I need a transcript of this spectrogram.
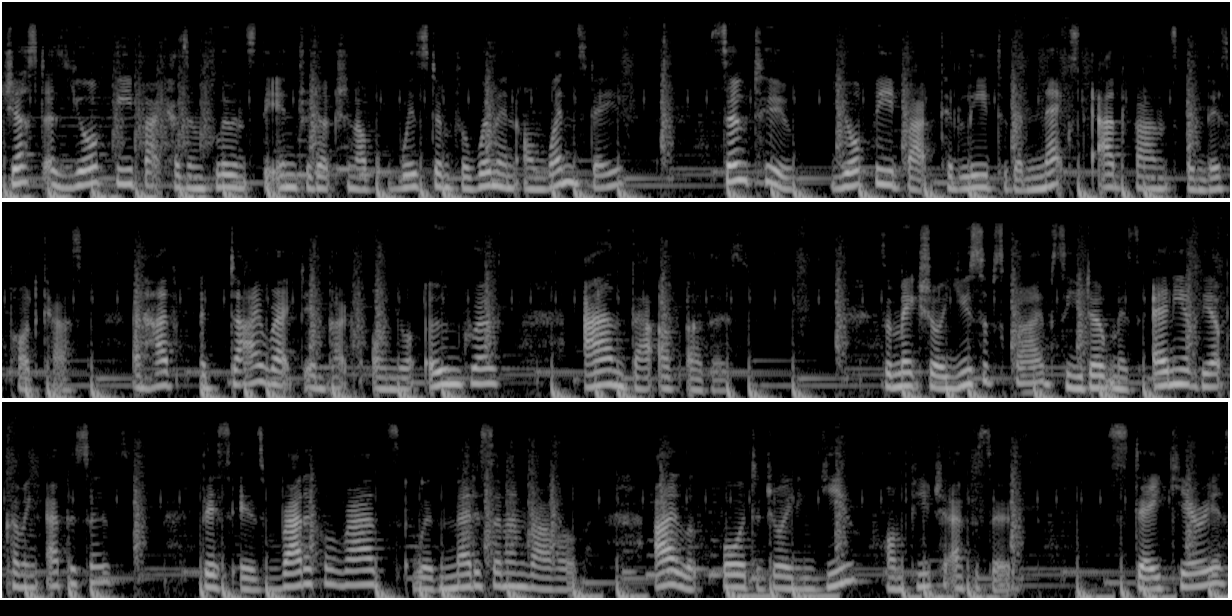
Just as your feedback has influenced the introduction of Wisdom for Women on Wednesdays, so too, your feedback could lead to the next advance in this podcast and have a direct impact on your own growth and that of others. So make sure you subscribe so you don't miss any of the upcoming episodes. This is Radical Rads with Medicine Unraveled. I look forward to joining you on future episodes. Stay curious,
